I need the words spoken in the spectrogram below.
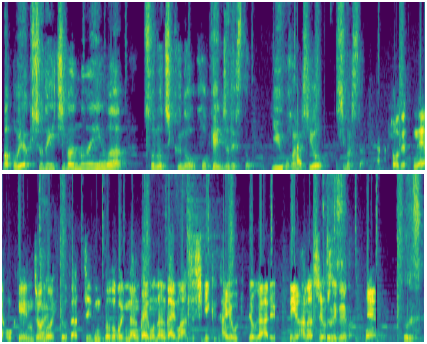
まあ、お役所で一番のメインは、その地区の保健所ですというお話をしました。そうですね。保健所の人たちのところに何回も何回も足しげく通う必要があるっていう話をしてくれますね。そうです。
